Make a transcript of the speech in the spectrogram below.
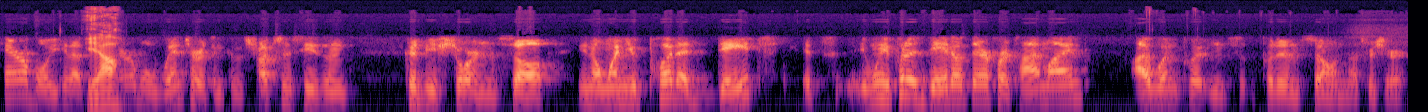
terrible. You could have yeah. terrible winters and construction seasons could be shortened. So, you know, when you put a date, it's when you put a date out there for a timeline, I wouldn't put in, put it in stone. That's for sure.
